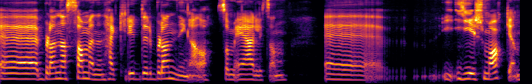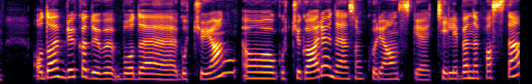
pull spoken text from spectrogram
eh, blander sammen denne krydderblandinga da, som er litt sånn eh, gir smaken. Og da bruker du både gochujang og gochugare, det er en sånn koreansk chilibønnepasta,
